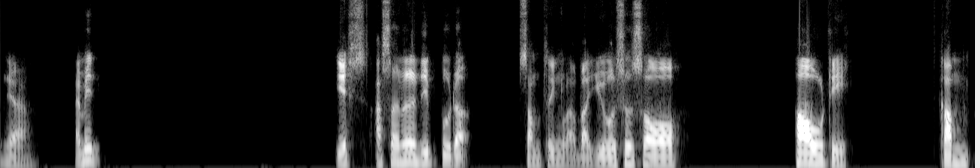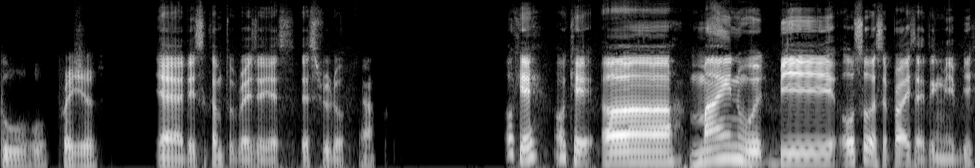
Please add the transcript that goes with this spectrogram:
Yeah, I mean, yes, Arsenal did put up something lah, but you also saw how they come to pressure. Yeah, they succumb to pressure. Yes, that's true though. Yeah. Okay, okay. Uh, mine would be also a surprise. I think maybe.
